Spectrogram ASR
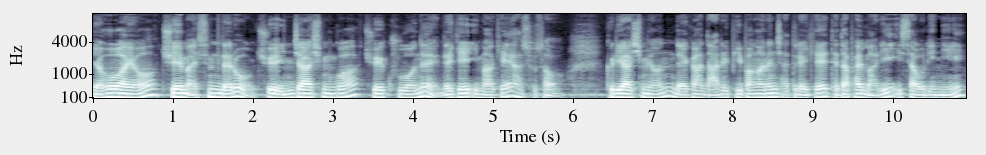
여호와여 주의 말씀대로 주의 인자하심과 주의 구원을 내게 임하게 하소서. 그리하시면 내가 나를 비방하는 자들에게 대답할 말이 있사오리니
